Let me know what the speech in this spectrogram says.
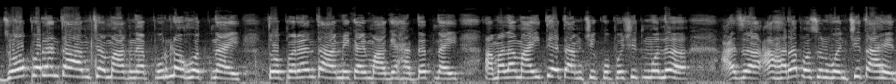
जोपर्यंत आमच्या मागण्या पूर्ण होत नाही तोपर्यंत आम्ही काही मागे हटत नाही. आम्हाला माहिती आहेत आमची कुपोषित मुलं आज आहारापासून वंचित आहेत.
